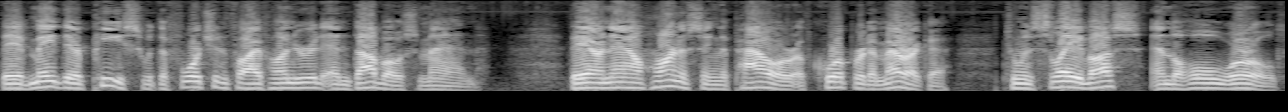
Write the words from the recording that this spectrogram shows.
they have made their peace with the Fortune 500 and Davos man. They are now harnessing the power of corporate America to enslave us and the whole world.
